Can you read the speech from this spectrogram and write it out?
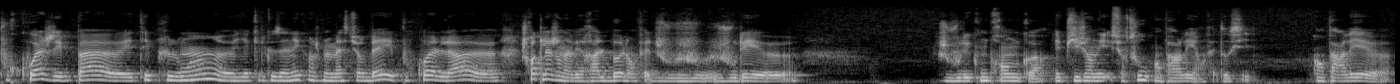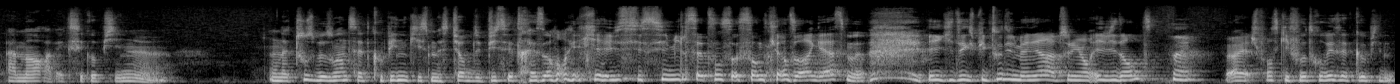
pourquoi j'ai pas été plus loin il y a quelques années quand je me masturbais et pourquoi là. Je crois que là j'en avais ras le bol en fait. Je, voulais. Je voulais comprendre quoi. Et puis j'en ai surtout en parler en fait aussi. En parler euh, à mort avec ses copines. euh. On a tous besoin de cette copine qui se masturbe depuis ses 13 ans et qui a eu 6775 orgasmes et qui t'explique tout d'une manière absolument évidente. Ouais. Ouais, je pense qu'il faut trouver cette copine.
